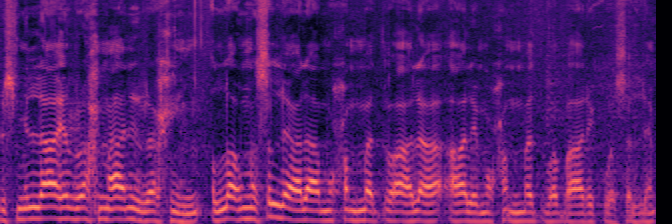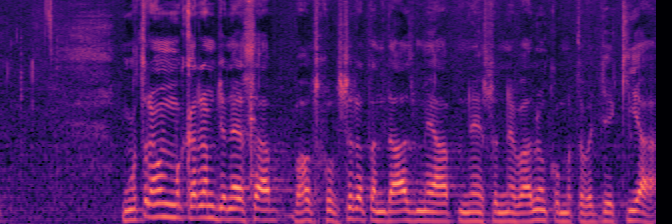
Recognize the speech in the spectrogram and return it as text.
بسم اللہ الرحمن الرحیم۔ اللہم صلی علی محمد وعلی آل محمد وبارک وسلم۔ محترم مکرم جنید صاحب بہت خوبصورت انداز میں آپ نے سننے والوں کو متوجہ کیا۔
